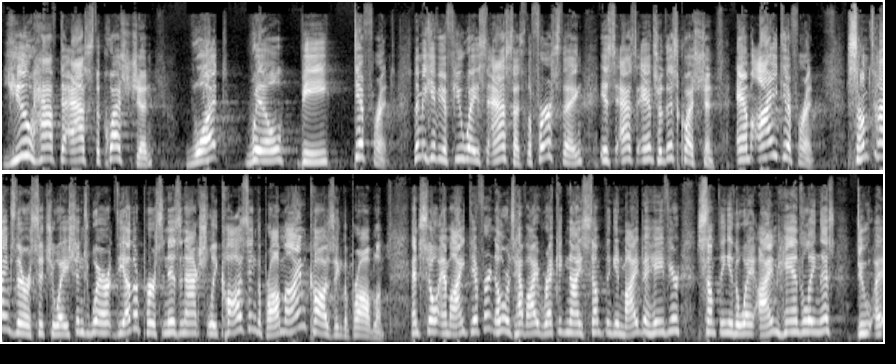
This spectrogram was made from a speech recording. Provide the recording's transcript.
You have to ask the question, what will be different? Let me give you a few ways to ask that. The first thing is to ask, answer this question Am I different? Sometimes there are situations where the other person isn't actually causing the problem, I'm causing the problem. And so, am I different? In other words, have I recognized something in my behavior, something in the way I'm handling this? Do, uh,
